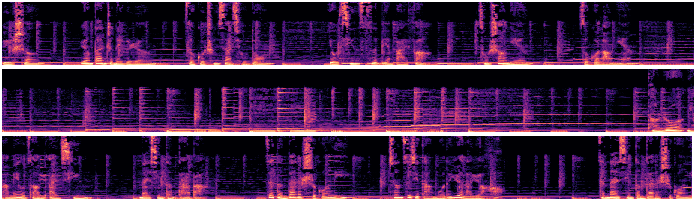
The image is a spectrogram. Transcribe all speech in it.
余生愿伴着那个人走过春夏秋冬，由青丝变白发，从少年走过老年。若你还没有遭遇爱情，耐心等待吧，在等待的时光里，将自己打磨的越来越好。在耐心等待的时光里，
